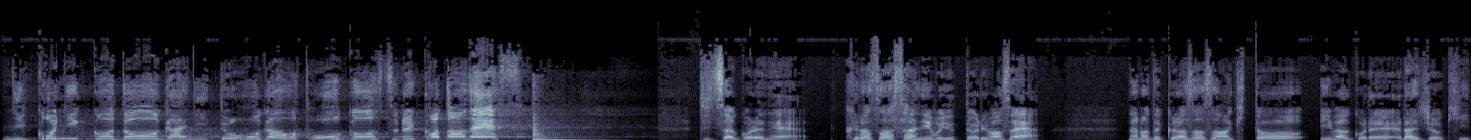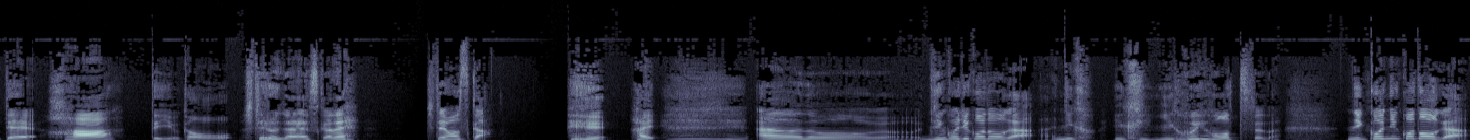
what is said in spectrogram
ニコニコ動画に動画を投稿することです実はこれね、倉沢さんにも言っておりません。なので倉沢さんはきっと今これラジオ聞いて、はぁ？っていう顔をしてるんじゃないですかね。してますか、はい。あの、ニコニコ動画、ニコ、ニコニコって言ってた。ニコニコ動画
